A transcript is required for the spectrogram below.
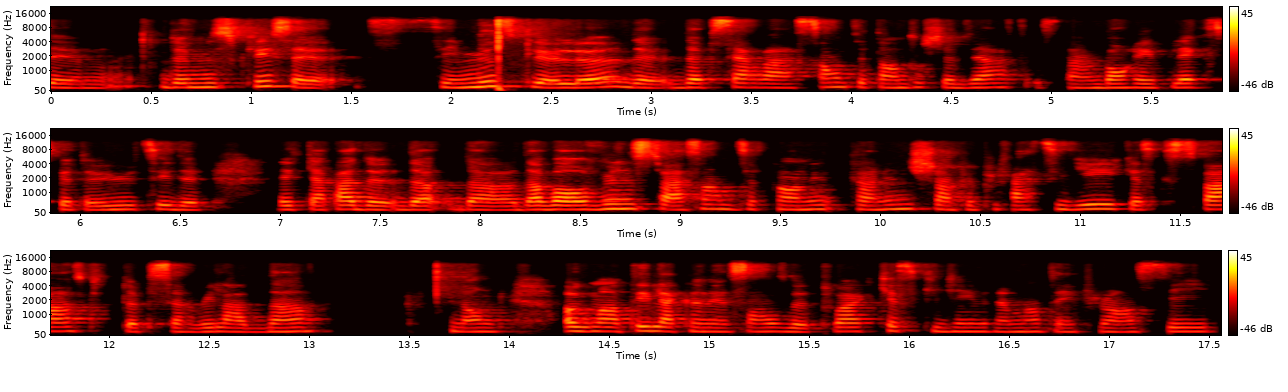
de, muscler ces muscles-là d'observation. Tantôt, je te disais, ah, c'est un bon réflexe que tu as eu, tu sais, d'être capable d'avoir vu une situation, de dire, Colline, je suis un peu plus fatiguée, qu'est-ce qui se passe, puis de t'observer là-dedans. Donc, augmenter la connaissance de toi, qu'est-ce qui vient vraiment t'influencer,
